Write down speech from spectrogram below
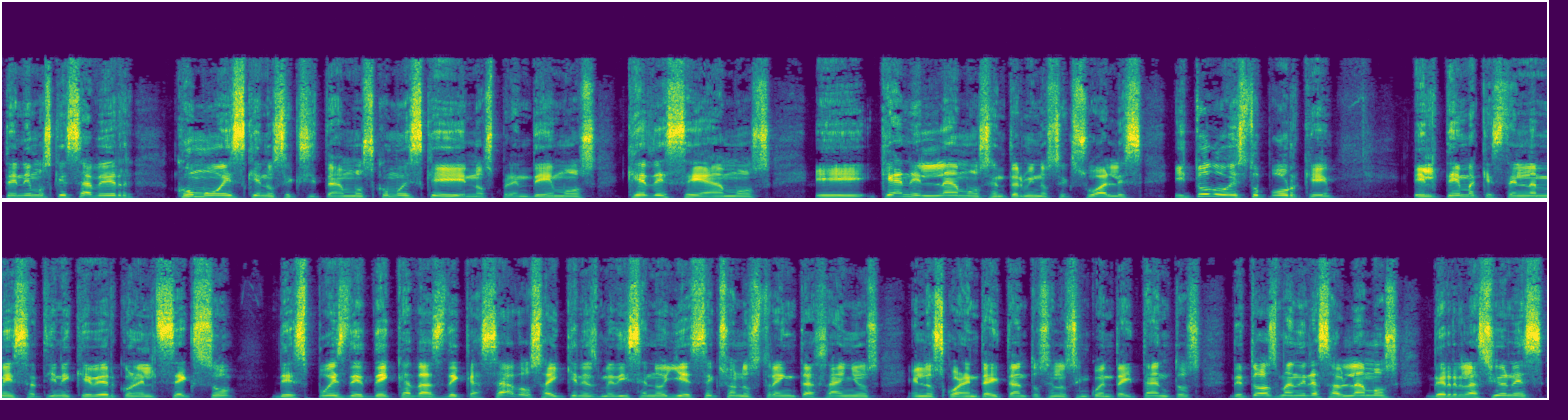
tenemos que saber cómo es que nos excitamos, cómo es que nos prendemos, qué deseamos, eh, qué anhelamos en términos sexuales y todo esto porque el tema que está en la mesa tiene que ver con el sexo después de décadas de casados. Hay quienes me dicen, oye, sexo en los 30 años, en los cuarenta y tantos, en los cincuenta y tantos. De todas maneras, hablamos de relaciones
